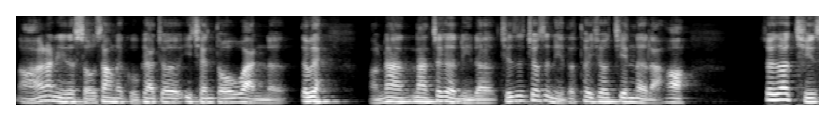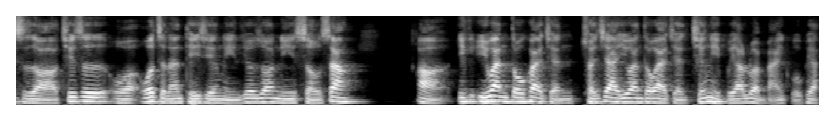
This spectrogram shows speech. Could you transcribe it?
啊，那你的手上的股票就一千多万了，对不对？啊，那那这个你的其实就是你的退休金了啦，哈。所以说，其实哦，其实我我只能提醒你，就是说你手上啊一一万多块钱存下一万多块钱，请你不要乱买股票、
